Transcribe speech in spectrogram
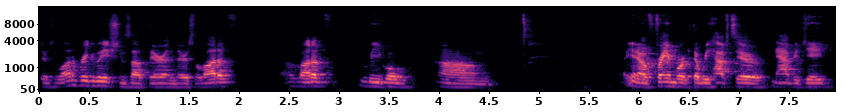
there's a lot of regulations out there, and there's a lot of a lot of legal um, you know framework that we have to navigate,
